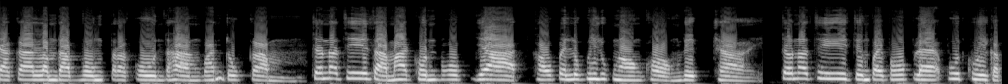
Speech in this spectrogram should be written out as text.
จากการลำดับวงตระกูลทางพันธุกรรม เจ้าหน้าที่สามารถค้นพบญาติเขาเป็นลูกพี่ลูกน้องของเด็กชาย เจ้าหน้าที่จึงไปพบและพูดคุยกับ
